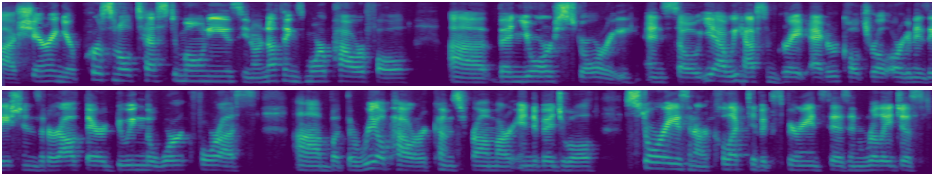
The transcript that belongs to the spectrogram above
uh, sharing your personal testimonies you know nothing's more powerful uh, than your story. And so yeah we have some great agricultural organizations that are out there doing the work for us um, but the real power comes from our individual stories and our collective experiences and really just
